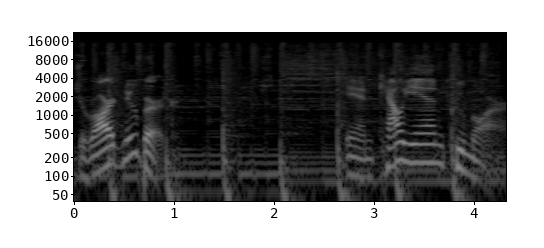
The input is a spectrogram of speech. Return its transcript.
Gerard Newberg, and Kalyan Kumar.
